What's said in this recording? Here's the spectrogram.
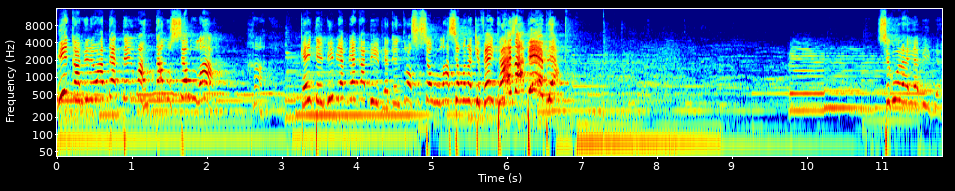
E Camila, eu até tenho, mas está no celular. Quem tem Bíblia, pega a Bíblia. Quem trouxe o celular semana que vem, traz a Bíblia. Segura aí a Bíblia.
